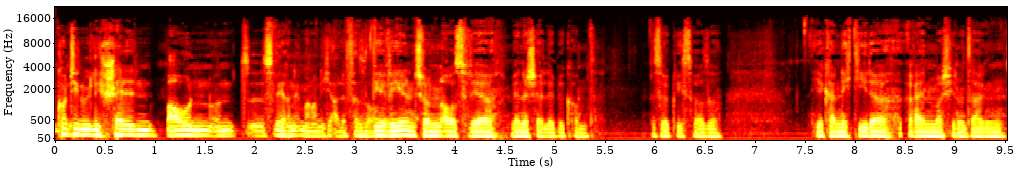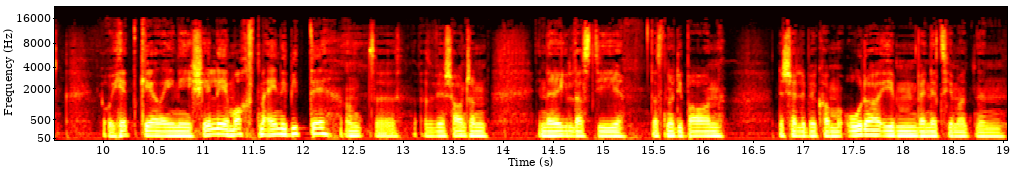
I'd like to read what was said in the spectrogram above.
kontinuierlich Schellen bauen und es wären immer noch nicht alle versorgt? Wir wählen schon aus, wer, wer eine Schelle bekommt. ist wirklich so. Also hier kann nicht jeder reinmarschieren und sagen, oh, ich hätte gerne eine Schelle, macht mir eine bitte. Und äh, also wir schauen schon in der Regel, dass die, dass nur die Bauern eine Schelle bekommen. Oder eben, wenn jetzt jemand einen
